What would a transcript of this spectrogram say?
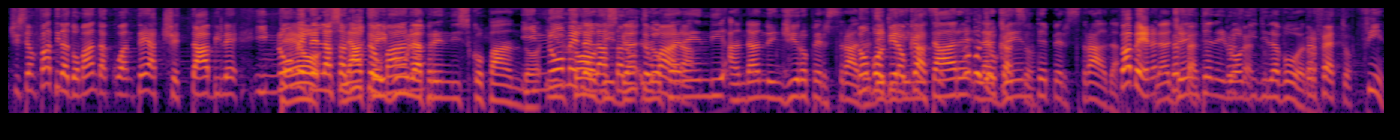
Ci siamo fatti la domanda quant'è accettabile in nome Teo, della salute l'HIV umana? la prendi scopando. In nome Il della salute lo umana. prendi andando in giro per strada. Non vuol Devi dire un cazzo. limitare Non vuol dire la un cazzo. gente per strada. Va bene, La perfetto, gente nei perfetto, luoghi di lavoro. Perfetto. Fin-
